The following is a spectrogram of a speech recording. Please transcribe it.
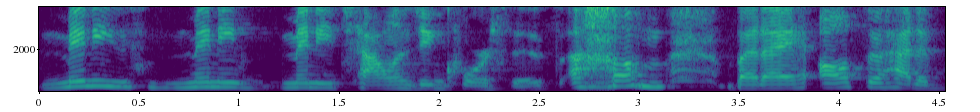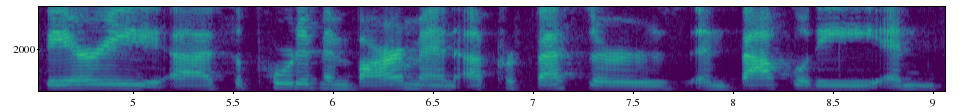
many, many, many challenging courses. Um, but I also had a very uh, supportive environment of professors and faculty and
